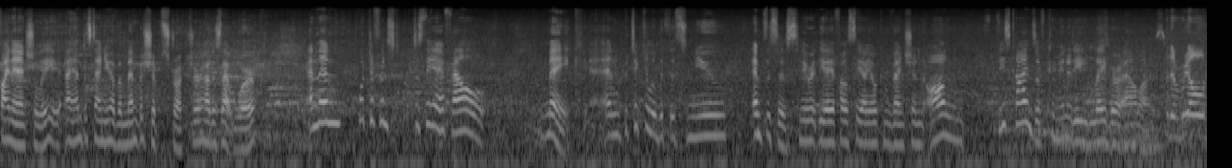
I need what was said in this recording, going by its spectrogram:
financially? I understand you have a membership structure. How does that work? And then, what difference does the AFL make? And particularly with this new emphasis here at the AFL-CIO convention on these kinds of community labor allies. The real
